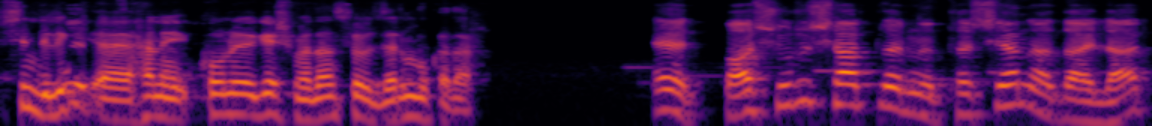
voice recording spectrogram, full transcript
şimdilik Evet. e, hani konuya geçmeden sözlerim bu kadar. Evet, başvuru şartlarını taşıyan adaylar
